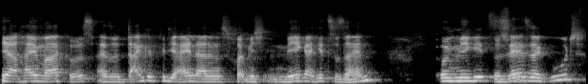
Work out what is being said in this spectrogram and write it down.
Ja, hi Markus. Also danke für die Einladung. Es freut mich mega hier zu sein. Und mir geht es sehr, sehr gut.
